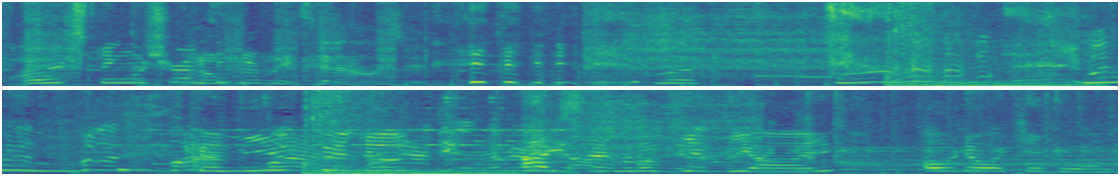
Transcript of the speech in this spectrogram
fire extinguisher, I think. I don't really did that Look, Come here, hold on, hold on, Philip. I said monkey of the eye. Oh no, I can't go out.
